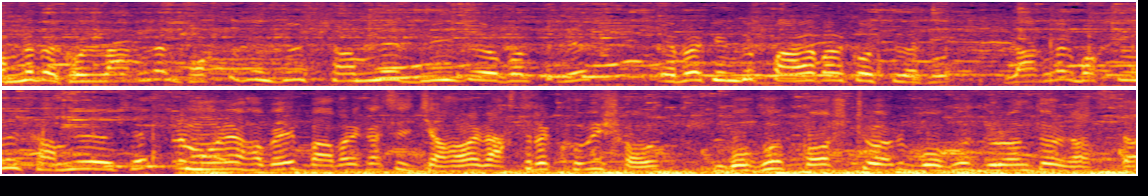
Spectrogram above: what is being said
সামনে দেখো লাখ ভক্ত কিন্তু সামনে ব্রিজের ওপর থেকে। এবার কিন্তু পারাপার করতে দেখো। লাখ ভক্ত কিন্তু সামনে রয়েছে। মনে হবে বাবার কাছে যাওয়ার রাস্তাটা খুবই সহজ। বহু কষ্ট আর বহু দুরন্ত রাস্তা।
